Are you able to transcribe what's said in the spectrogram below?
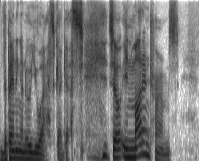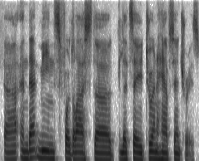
depending on who you ask, I guess. So, in modern terms, uh, and that means for the last, uh, let's say, two and a half centuries.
